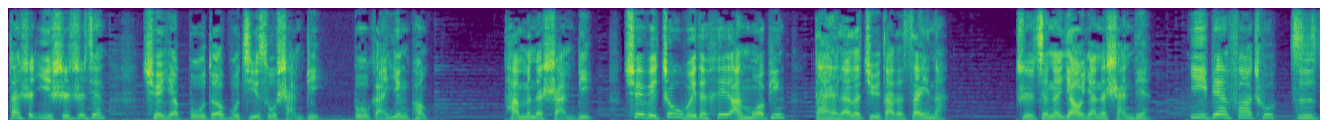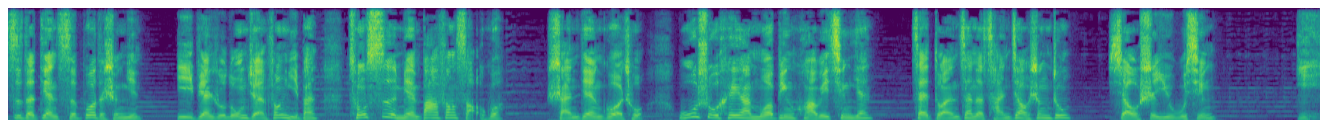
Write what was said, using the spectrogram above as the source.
但是一时之间却也不得不急速闪避，不敢硬碰。他们的闪避。却为周围的黑暗魔兵带来了巨大的灾难。只见那耀眼的闪电，一边发出滋滋的电磁波的声音，一边如龙卷风一般从四面八方扫过。闪电过处，无数黑暗魔兵化为青烟，在短暂的惨叫声中消失于无形。一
